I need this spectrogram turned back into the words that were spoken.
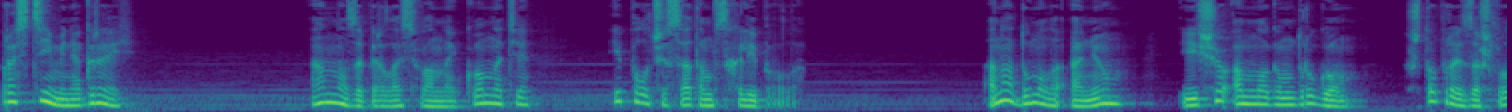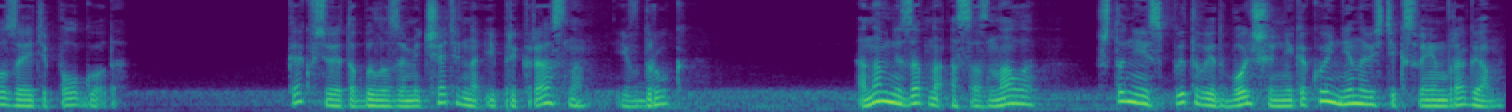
Прости меня, Грей». Анна заперлась в ванной комнате и полчаса там всхлипывала. Она думала о нем и еще о многом другом, что произошло за эти полгода. Как все это было замечательно и прекрасно, и вдруг... Она внезапно осознала, что не испытывает больше никакой ненависти к своим врагам.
